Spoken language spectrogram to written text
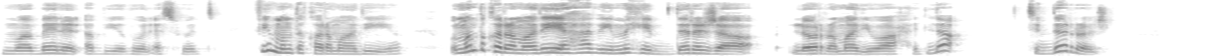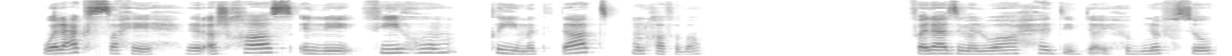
ما بين الأبيض والأسود. في منطقة رمادية والمنطقة الرمادية هذه ما هي بدرجة لون رمادي واحد لا تتدرج. والعكس صحيح للأشخاص اللي فيهم قيمة ذات منخفضة. فلازم الواحد يبدأ يحب نفسه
